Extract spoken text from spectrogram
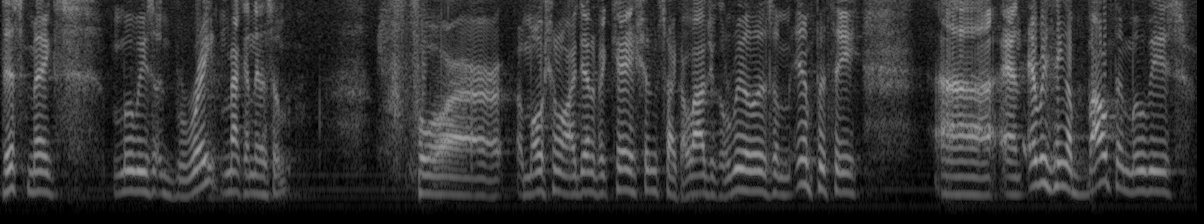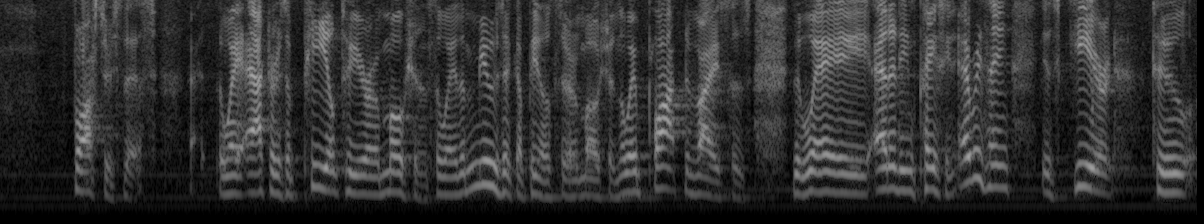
This makes movies a great mechanism for emotional identification, psychological realism, empathy, uh, and everything about the movies fosters this the way actors appeal to your emotions, the way the music appeals to your emotion, the way plot devices, the way editing, pacing, everything is geared to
